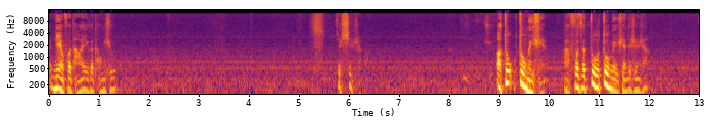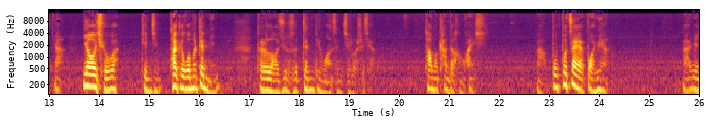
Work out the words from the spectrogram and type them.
念佛堂一个同修，这姓什么？啊，杜杜美玄啊，附在杜杜美玄的身上。啊要求啊，听经，他给我们证明，他说老居士真的往生极乐世界，他们看得很欢喜，啊，不不再抱怨了，啊，愿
